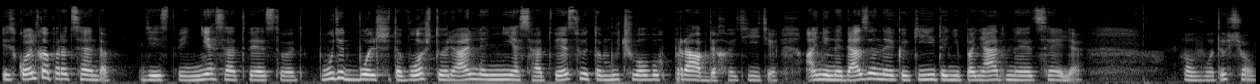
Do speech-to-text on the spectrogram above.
и сколько процентов действий не соответствует, будет больше того, что реально не соответствует тому, чего вы правда хотите, а не навязанные какие-то непонятные цели. Вот и все.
